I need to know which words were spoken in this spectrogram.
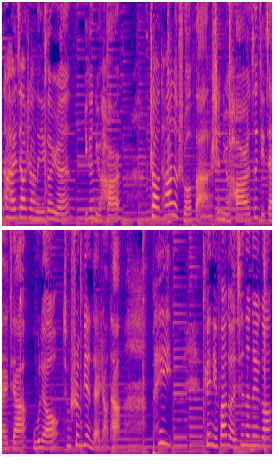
他还叫上了一个人，一个女孩。照他的说法，是女孩自己在家无聊，就顺便带上他。呸！给你发短信的那个，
